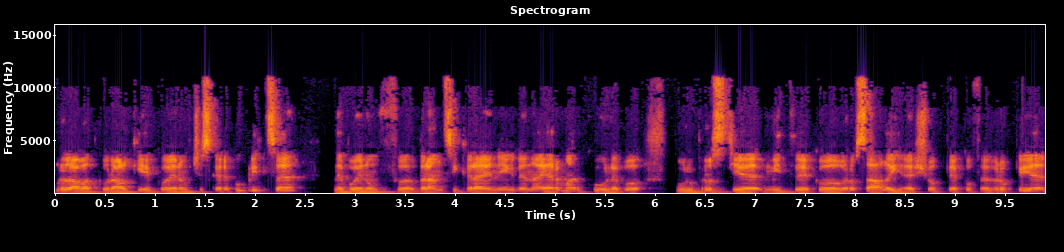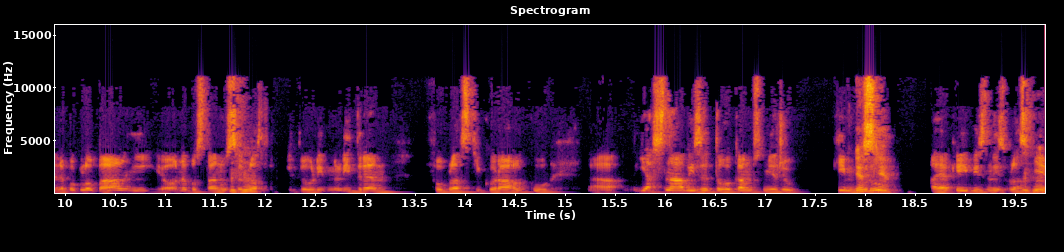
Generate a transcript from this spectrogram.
prodávat korálky jako jenom v České republice, nebo jenom v, v rámci krajiny někde na jarmarku, nebo budu prostě mít jako rozsáhlý e-shop jako v Evropě, nebo globální, jo, nebo stanu se mm-hmm. vlastně tím lídrem v oblasti korálku. A jasná vize toho, kam směřu, kým Jasně. budu a jaký biznis vlastně mm-hmm.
